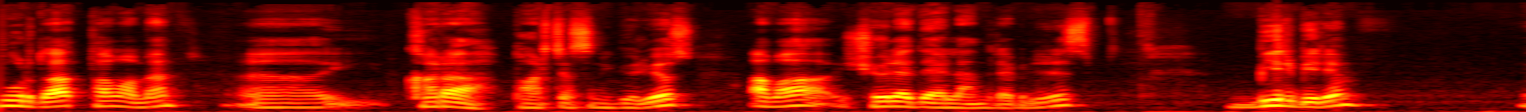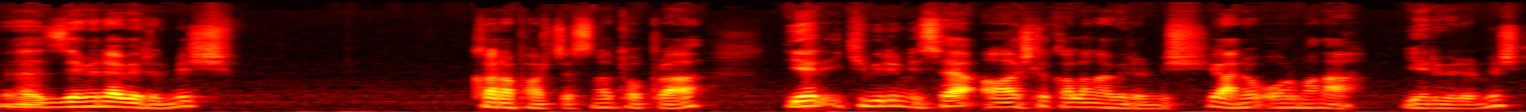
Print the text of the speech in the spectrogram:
Burada tamamen e, kara parçasını görüyoruz. Ama şöyle değerlendirebiliriz. Bir birim e, zemine verilmiş. Kara parçasına, toprağa. Diğer iki birim ise ağaçlık alana verilmiş. Yani ormana yeri verilmiş.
